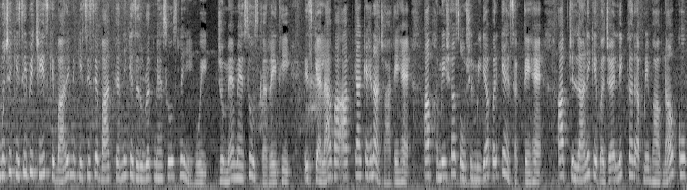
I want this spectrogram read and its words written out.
मुझे किसी भी चीज़ के बारे में किसी से बात करने की ज़रूरत महसूस नहीं हुई, जो मैं महसूस कर रही थी। इसके अलावा आप क्या कहना चाहते हैं? आप हमेशा सोशल मीडिया पर कह सकते हैं। आप चिल्लाने के बजाय लिखकर अपने भावनाओं को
